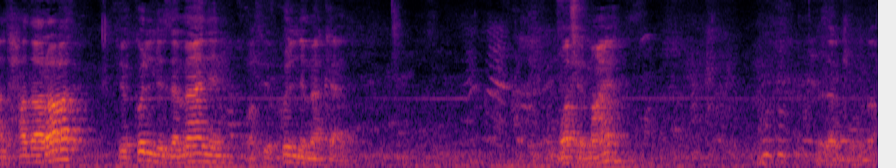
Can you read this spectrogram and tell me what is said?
الحضارات في كل زمان وفي كل مكان. موافق معايا؟ جزاكم الله.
